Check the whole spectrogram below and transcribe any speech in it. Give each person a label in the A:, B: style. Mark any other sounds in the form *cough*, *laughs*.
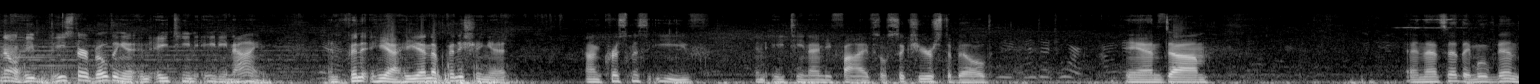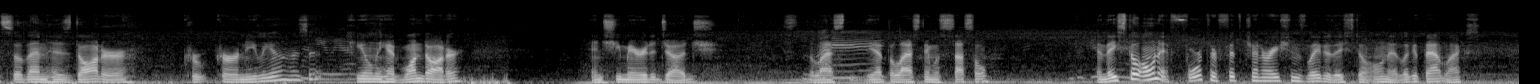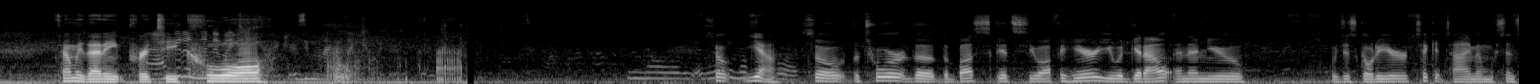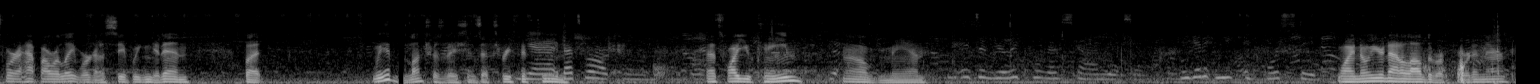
A: No, he he started building it in 1889, and fin yeah he ended up finishing it on Christmas Eve in 1895. So six years to build, and um, and that's it. They moved in. So then his daughter, Cornelia, is
B: Cornelia.
A: it? He only had one daughter, and she married a judge. The last yeah the last name was Cecil. And they still own it. Fourth or fifth generations later, they still own it. Look at that, Lex. Tell me that ain't pretty cool. So yeah, so the tour, the the bus gets you off of here. You would get out, and then you would just go to your ticket time. And since we're a half hour late, we're gonna see if we can get in. But we have lunch reservations at 3.15.
B: Yeah, that's why I came.
A: That's why you came. Oh man.
B: It's a really cool restaurant. Yes. We get to eat in horse stable.
A: Well, I know you're not allowed to record in there.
